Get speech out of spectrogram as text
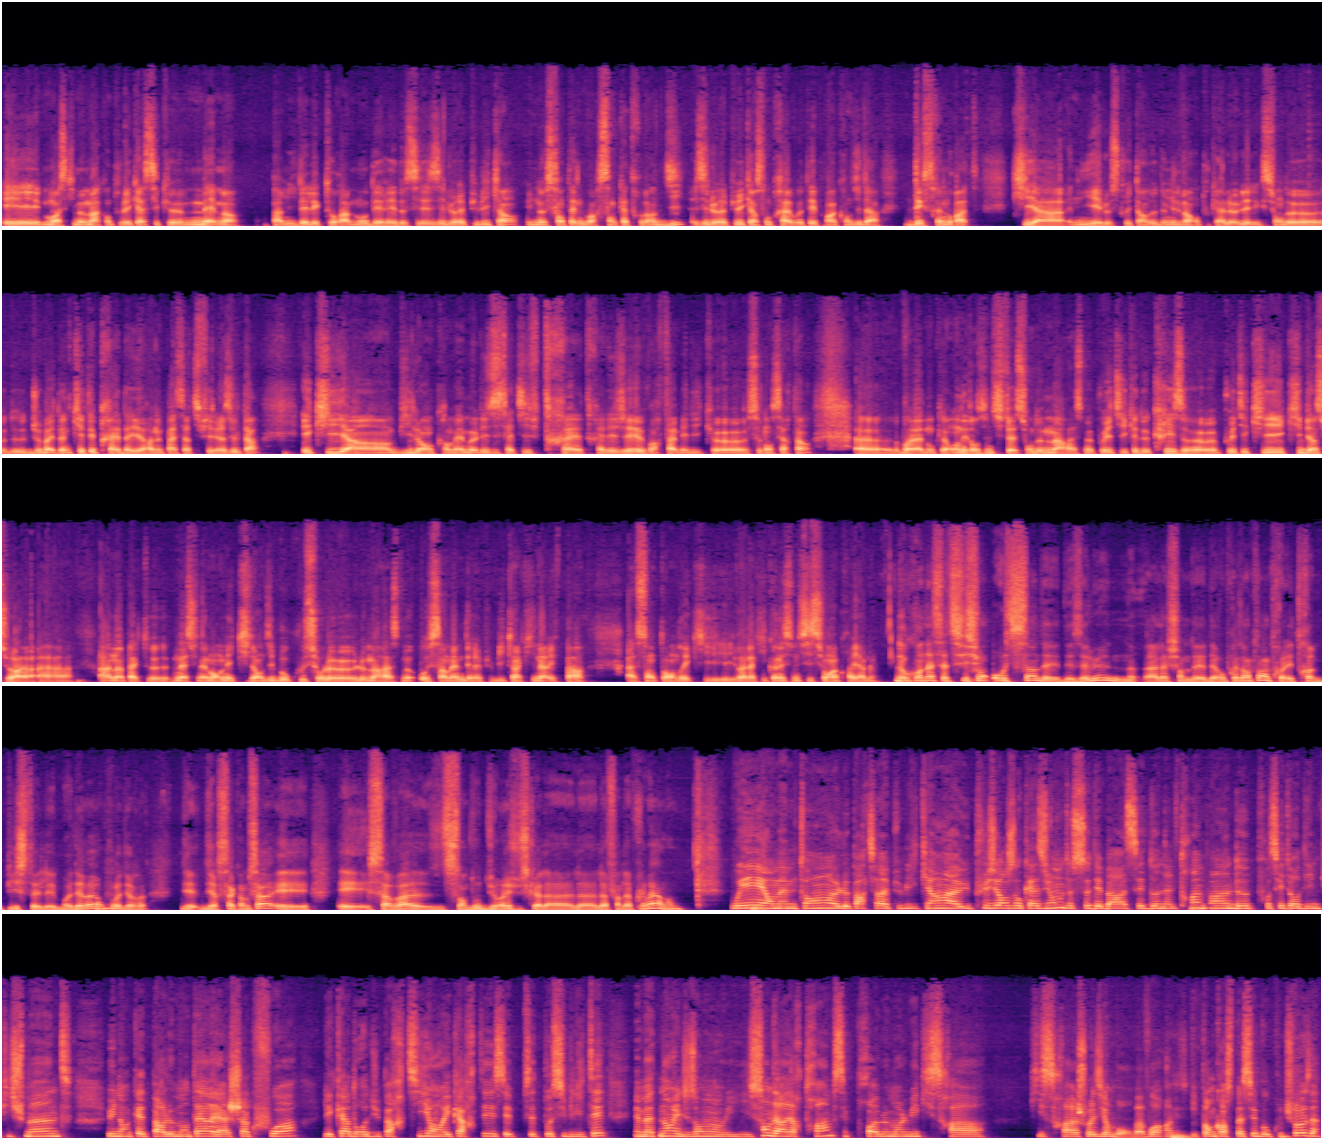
Et moi, ce qui me marque en tous les cas, c'est que même parmi l'électorat modéré de ces élus républicains, une centaine, voire 190 élus républicains sont prêts à voter pour un candidat d'extrême droite qui a nié le scrutin de 2020, en tout cas l'élection de, Joe Biden, qui était prêt d'ailleurs à ne pas certifier les résultats et qui a un bilan quand même législatif très très léger, voire famélique euh, selon certains. Euh, voilà, donc on est dans une situation de marasme politique et de crise euh, politique qui, bien sûr a, un impact nationalement, mais qui en dit beaucoup sur le marasme au sein même des républicains qui n'arrivent pas à s'entendre et qui, voilà, qui connaissent une scission incroyable. Donc on a cette scission au sein des, des élus à la Chambre des, des, représentants entre les Trumpistes et les modérés, on pourrait mmh. dire, dire ça comme ça, et, et ça va sans doute durer jusqu'à la, la, la, fin de la primaire, non? Oui, et en même temps, le Parti républicain a eu plusieurs occasions de se débarrasser de Donald Trump, hein, deux procédures d'impeachment, une enquête parlementaire, et à chaque fois, les cadres du parti ont écarté cette possibilité. Et maintenant, ils, ont, ils sont derrière Trump. C'est probablement lui qui sera, qui sera choisi. Bon, on va voir. Hein, il peut encore se passer beaucoup de choses.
